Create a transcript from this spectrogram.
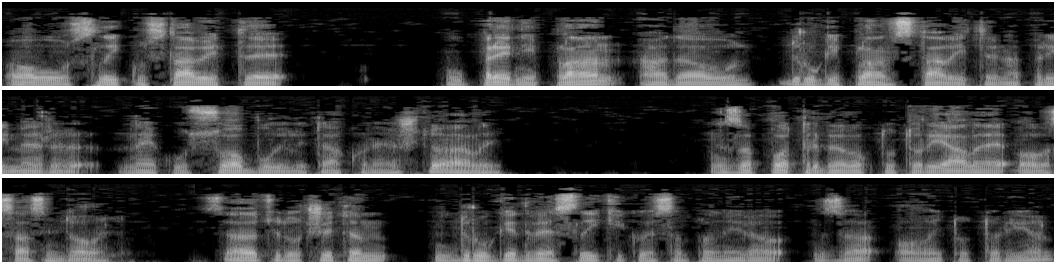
ovu sliku stavite u prednji plan, a da u drugi plan stavite, na primjer, neku sobu ili tako nešto, ali za potrebe ovog tutoriala je ovo sasvim dovoljno. Sada ću da učitam druge dve slike koje sam planirao za ovaj tutorial.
